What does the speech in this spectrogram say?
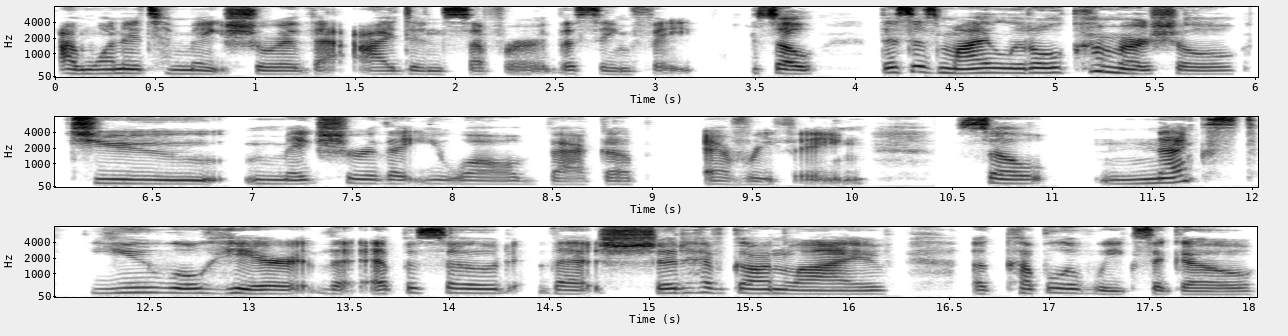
I wanted to make sure that I didn't suffer the same fate. So this is my little commercial to make sure that you all back up everything. So, next, you will hear the episode that should have gone live a couple of weeks ago.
